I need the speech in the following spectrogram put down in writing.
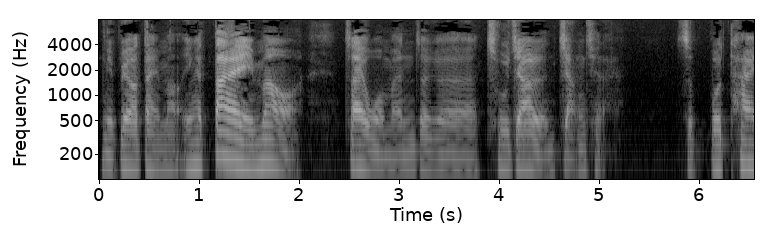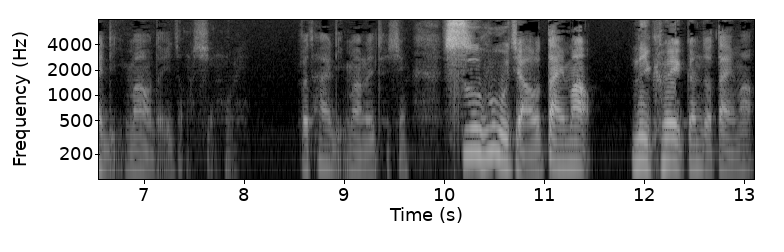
你不要戴帽，因为戴帽啊，在我们这个出家人讲起来是不太礼貌的一种行为，不太礼貌的一种行为。师傅假如戴帽，你可以跟着戴帽；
